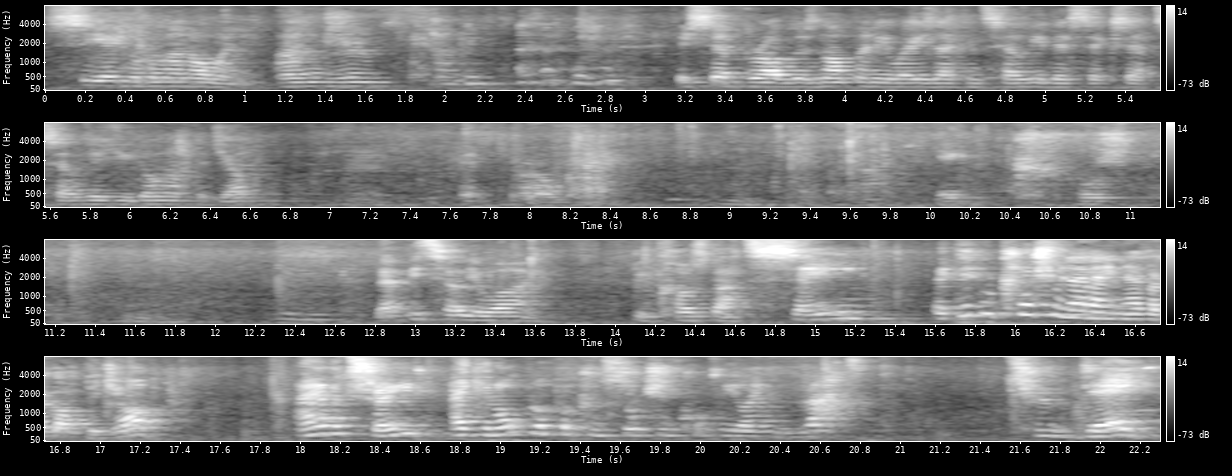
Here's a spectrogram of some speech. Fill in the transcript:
C-A-N-N-O-N. Andrew Cannon. He said, bro, there's not many ways I can tell you this except tell you you don't have the job. It broke. It crushed me. Let me tell you why. Because that same, it didn't crush me that I never got the job. I have a trade. I can open up a construction company like that today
